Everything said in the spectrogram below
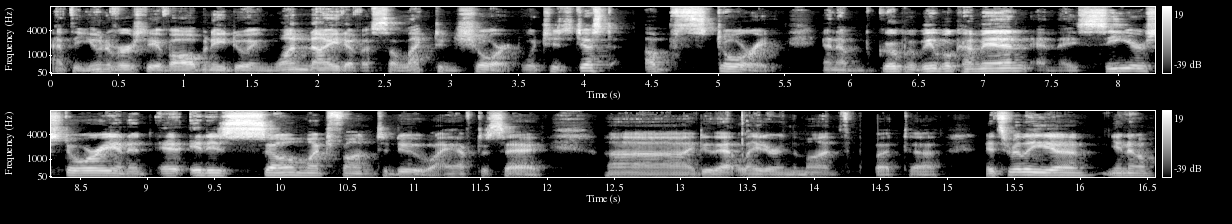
at the University of Albany doing one night of a selected short, which is just a story. And a group of people come in and they see your story, and it, it, it is so much fun to do, I have to say. Uh, I do that later in the month, but uh, it's really, uh, you know,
